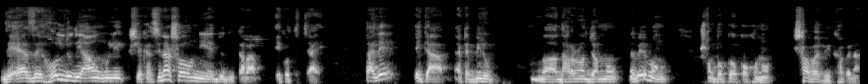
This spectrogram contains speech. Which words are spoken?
যে অ্যাজ এ হোল যদি আওয়ামী লীগ, শেখ হাসিনা সহ নিয়ে যদি তারা এ করতে চায়, তাহলে এটা একটা বিরূপ ধারণার জন্ম নেবে এবং সম্পর্ক কখনো স্বাভাবিক হবে না।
